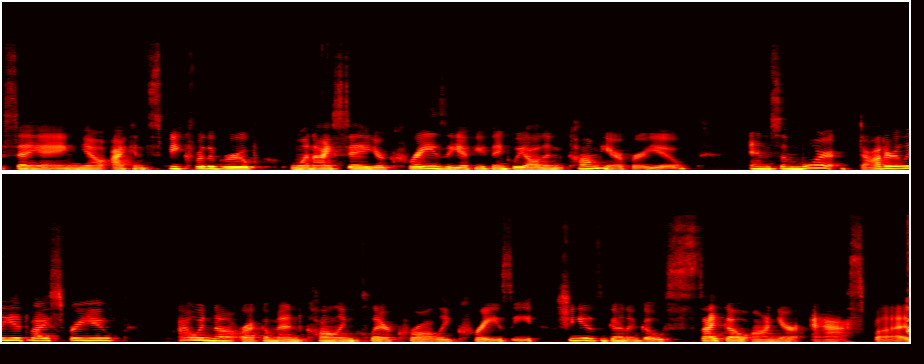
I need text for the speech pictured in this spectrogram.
saying, you know, I can speak for the group when I say you're crazy if you think we all didn't come here for you. And some more daughterly advice for you I would not recommend calling Clare Crawley crazy. She is gonna go psycho on your ass, bud.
